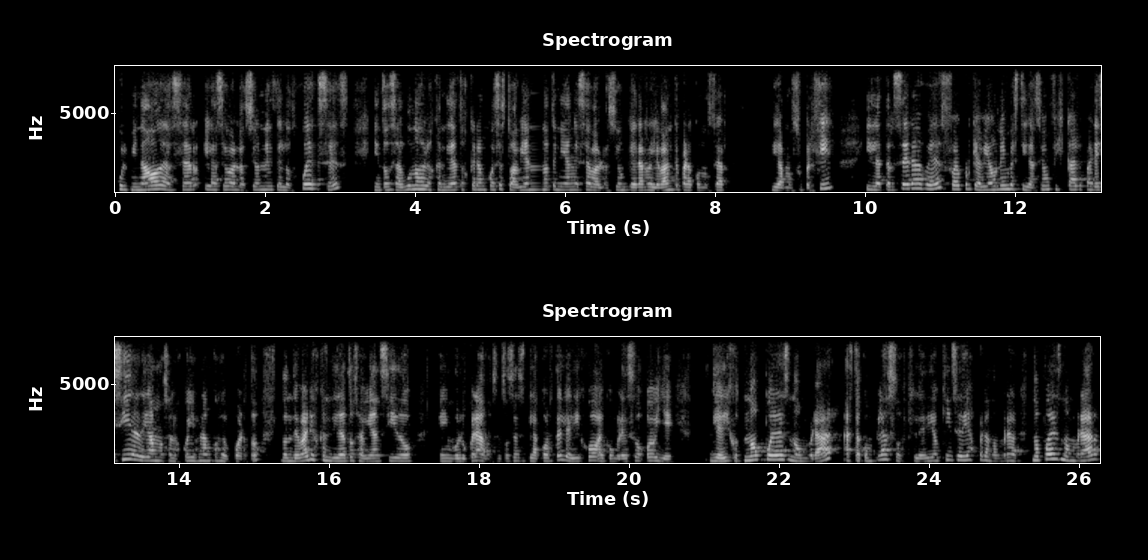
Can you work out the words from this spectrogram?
culminado de hacer las evaluaciones de los jueces y entonces algunos de los candidatos que eran jueces todavía no tenían esa evaluación que era relevante para conocer, digamos, su perfil. Y la tercera vez fue porque había una investigación fiscal parecida, digamos, a los cuellos blancos del puerto, donde varios candidatos habían sido involucrados. Entonces la Corte le dijo al Congreso, oye, le dijo, no puedes nombrar hasta con plazos, le dio 15 días para nombrar, no puedes nombrar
